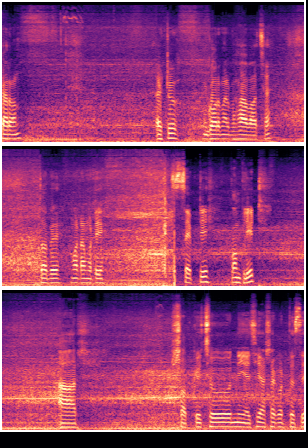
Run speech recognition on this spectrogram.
কারণ একটু গরমের ভাব আছে। তবে মোটামুটি সেফটি কমপ্লিট আর সব কিছু নিয়েছি আশা করতেছি।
